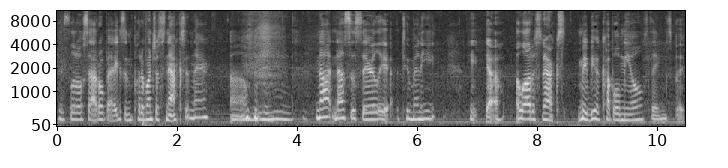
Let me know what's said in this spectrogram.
his little saddlebags, and put a bunch of snacks in there. Um, not necessarily too many. He, yeah, a lot of snacks, maybe a couple meal things, but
